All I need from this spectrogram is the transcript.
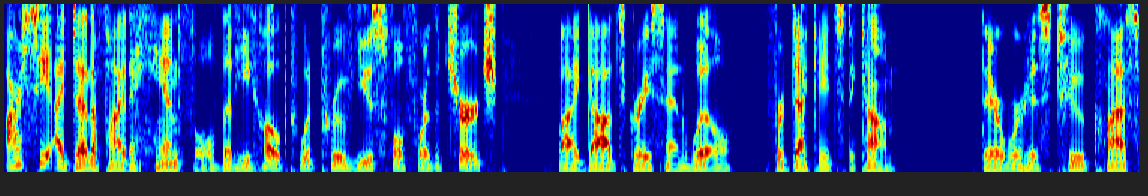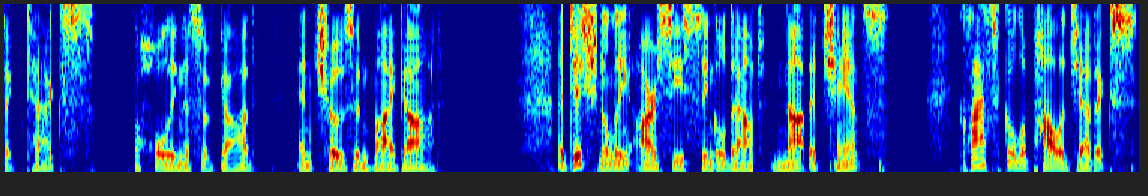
R.C. identified a handful that he hoped would prove useful for the Church, by God's grace and will, for decades to come. There were his two classic texts, The Holiness of God and Chosen by God. Additionally, R.C. singled out Not a Chance, Classical Apologetics,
